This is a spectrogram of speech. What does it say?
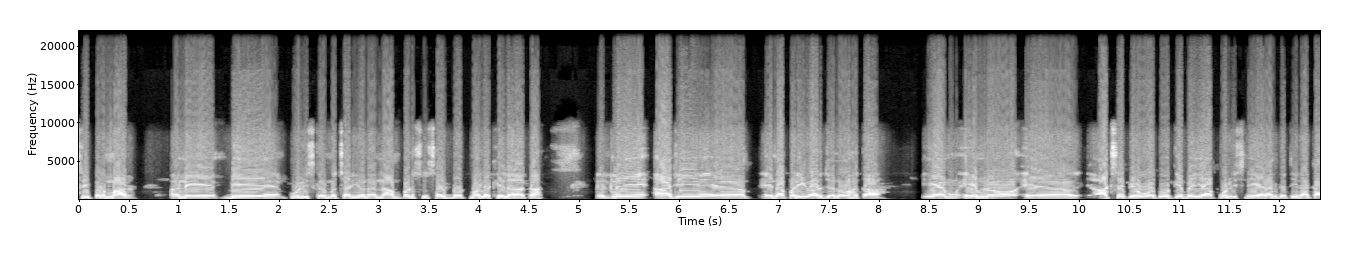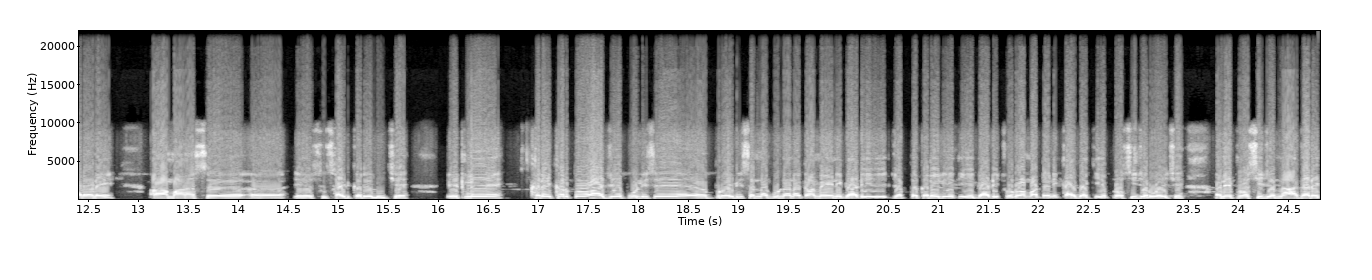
શ્રી પરમાર અને બે પોલીસ કર્મચારીઓના નામ પણ સુસાઇડ નોટમાં લખેલા હતા. એટલે આ જે એના પરિવારજનો હતા એમ એમનો આક્ષેપ એવો હતો કે ભાઈ આ પોલીસની હેરાનગતિના કારણે આ માણસ એ સુસાઇડ કરેલું છે. એટલે ખરેખર તો આ જે પોલીસે પ્રોહિબિશનના ગુનાના કામે એની ગાડી જપ્ત કરેલી હતી, એ ગાડી છોડવા માટેની કાયદાકીય પ્રોસિજર હોય છે અને પ્રોસિજરના આધારે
